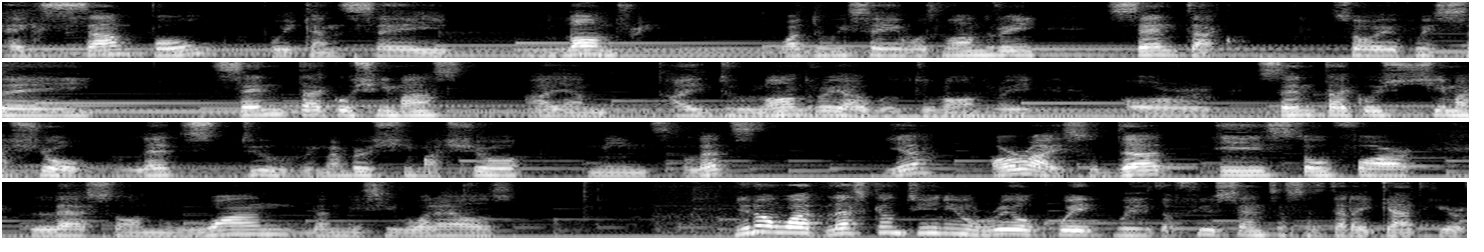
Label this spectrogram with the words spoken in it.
Example, we can say laundry. What do we say was laundry? Sentaku. So if we say sentaku shimasu, I am I do laundry, I will do laundry, or sentaku shimashou, let's do. Remember shimashou means let's. Yeah? Alright, so that is so far lesson one. Let me see what else. You know what? Let's continue real quick with a few sentences that I got here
